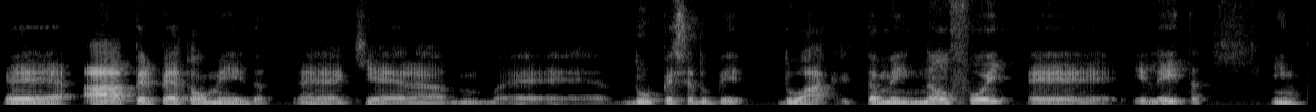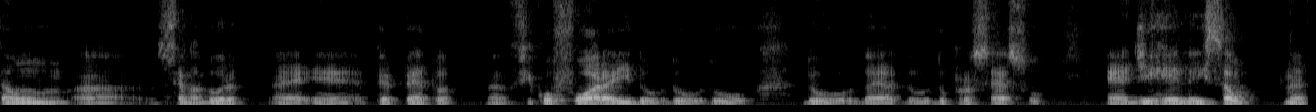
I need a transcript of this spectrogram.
É, a Perpétua Almeida, é, que era é, é do PCdoB do Acre, também não foi é, eleita, então a senadora é, Perpétua ficou fora aí do, do, do, do, do, do processo é, de reeleição, né?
